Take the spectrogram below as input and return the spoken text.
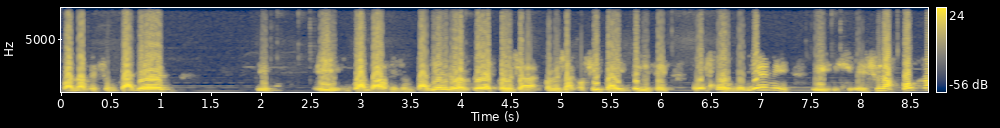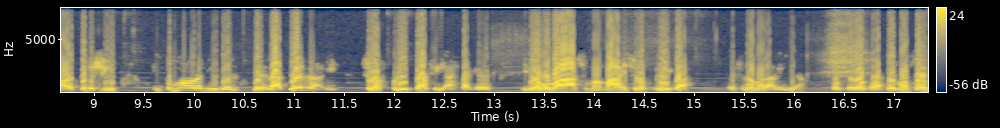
Cuando haces un taller y, cuando haces un taller y los ves con esa, con esa cosita y te dicen, pues me viene y, es una esponja, pero si, ¿y cómo va a venir de, la tierra? Y se los fritas y hasta que, y luego va a su mamá y se los frita. Es una maravilla, porque lo que hacemos es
